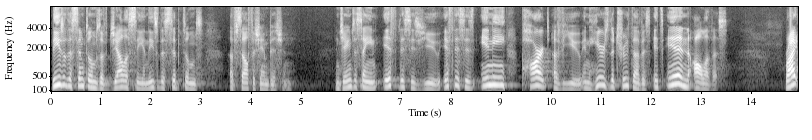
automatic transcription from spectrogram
These are the symptoms of jealousy, and these are the symptoms of selfish ambition. And James is saying, if this is you, if this is any part of you, and here's the truth of us it's in all of us. right?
